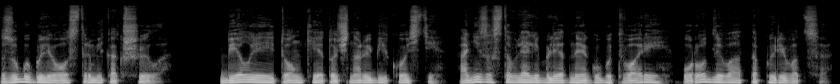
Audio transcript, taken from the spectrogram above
Зубы были острыми, как шило. Белые и тонкие, точно рыбьи кости, они заставляли бледные губы тварей уродливо оттопыриваться.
